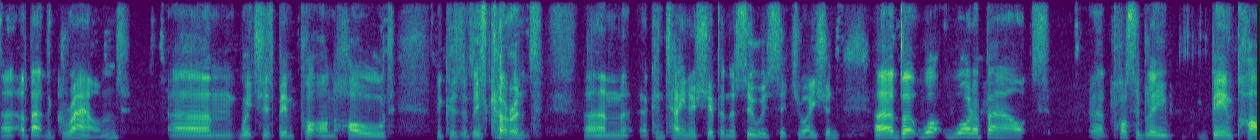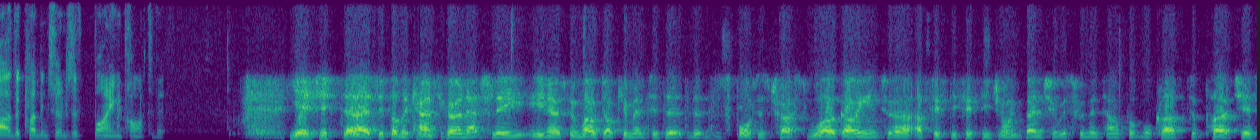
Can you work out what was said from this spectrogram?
uh, about the ground, um, which has been put on hold because of this current um, container ship and the Suez situation. Uh, but what what about uh, possibly being part of the club in terms of buying part of it? Yeah, just uh, just on the county ground, actually, you know, it's been well documented that, that the Supporters Trust were going into a, a 50-50 joint venture with Swindon Town Football Club to purchase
